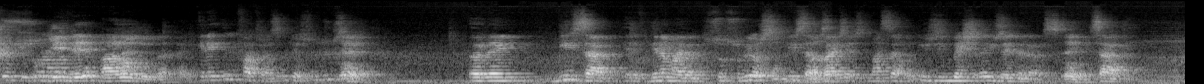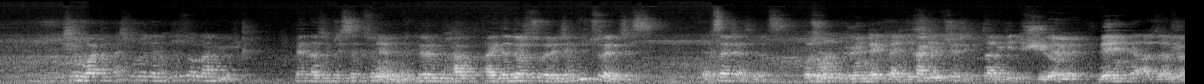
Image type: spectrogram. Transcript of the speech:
Çünkü bu girdilerin pahalı olduğundan kaynaklı. Elektrik faturası biliyorsunuz yüksek. Evet. Örneğin bir saat e, dinamayla su suluyorsan bir saat bahçe masrafı 125 lira 150 lira arası Evet. saati. Şimdi vatandaş bunu ödemekte zorlanıyor. Ben az önce size söyledim Evet. diyorum ayda 4 su vereceğim, 3 su vereceğiz. Evet. Kısacası biraz. O zaman üründe kalitesi Kalite tabii ki düşüyor. Evet. Verim de azalıyor.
